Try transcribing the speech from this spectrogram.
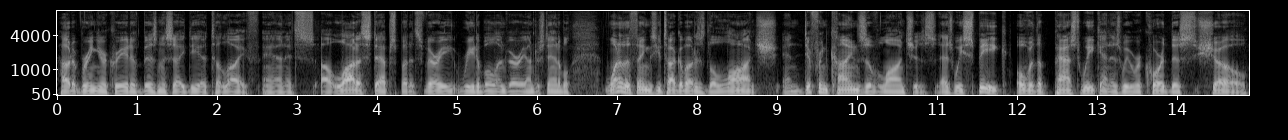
How to Bring Your Creative Business Idea to Life. And it's a lot of steps, but it's very readable and very understandable. One of the things you talk about is the launch and different kinds of launches. As we speak, over the past weekend, as we record this show,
